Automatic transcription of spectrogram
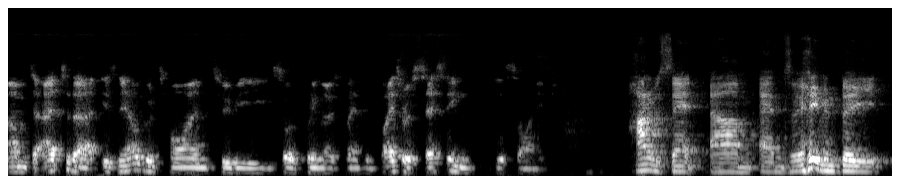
um, to add to that, is now a good time to be sort of putting those plans in place or assessing your signage? Hundred percent, um, and to even be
